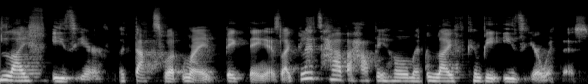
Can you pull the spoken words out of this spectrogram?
life easier. Like that's what my big thing is. Like, let's have a happy home and life can be easier with it.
